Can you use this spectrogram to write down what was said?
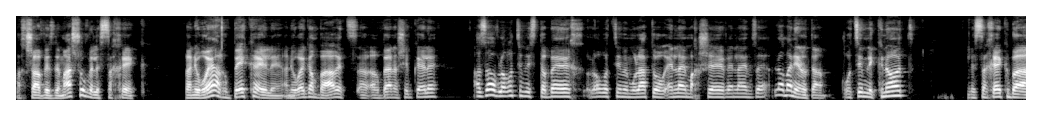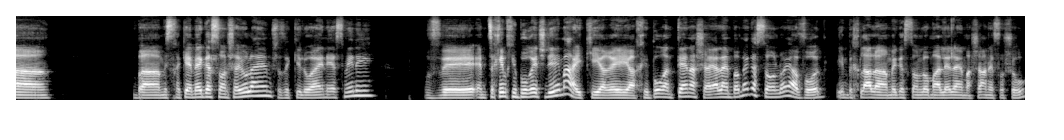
עכשיו איזה משהו ולשחק. ואני רואה הרבה כאלה, אני רואה גם בארץ הרבה אנשים כאלה, עזוב, לא רוצים להסתבך, לא רוצים אמולטור, אין להם מחשב, אין להם זה, לא מעניין אותם. רוצים לקנות, לשחק ב... במשחקי מגאסון שהיו להם, שזה כאילו ה-NES מיני, והם צריכים חיבור HDMI, כי הרי החיבור אנטנה שהיה להם במגאסון לא יעבוד, אם בכלל המגאסון לא מעלה להם עשן איפשהו.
